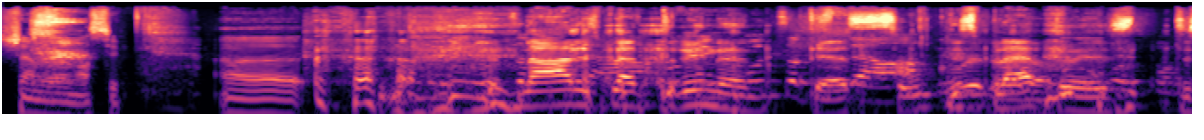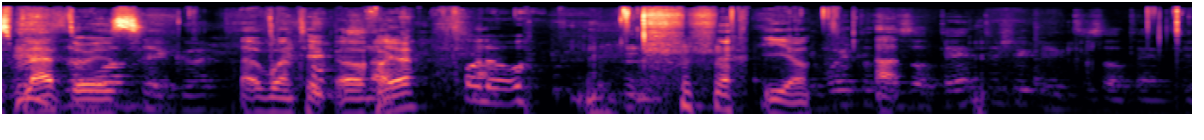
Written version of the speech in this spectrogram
Schauen wir mal, Massi. Äh, Nein, das bleibt drinnen. Der ist so gut. Das bleibt alles. Das bleibt alles. One take. Oh, ja. Hallo. ja. das Authentische, kriegt das Authentische.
